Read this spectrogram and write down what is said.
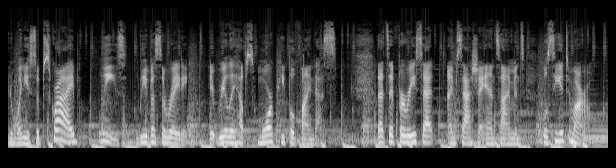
And when you subscribe, please leave us a rating. It really helps more people find us. That's it for Reset. I'm Sasha Ann Simons. We'll see you tomorrow.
